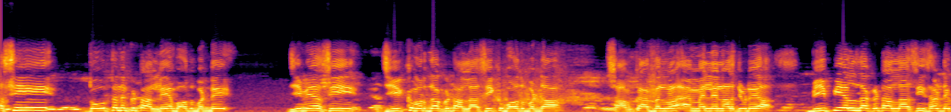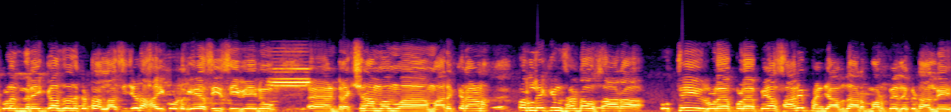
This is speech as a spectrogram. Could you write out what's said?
ਅਸੀਂ ਦੋ ਤਿੰਨ ਘੁਟਾਲੇ ਆ ਬਹੁਤ ਵੱਡੇ ਜਿਵੇਂ ਅਸੀਂ ਜੀਰਕਵਰ ਦਾ ਘੁਟਾਲਾ ਸੀ, ਇੱਕ ਬਹੁਤ ਵੱਡਾ ਸਾਬਕਾ ਐਮਐਲਏ ਨਾਲ ਜੁੜਿਆ। ਬੀਪੀਐਲ ਦਾ ਘੁਟਾਲਾ ਸੀ, ਸਾਡੇ ਕੋਲ ਨਰੇਗਾ ਦਾ ਘੁਟਾਲਾ ਸੀ, ਜਿਹੜਾ ਹਾਈ ਕੋਰਟ ਗਿਆ ਸੀ ਸੀਬੀਆਈ ਨੂੰ ਡਾਇਰੈਕਸ਼ਨਾਂ ਮਾਰਕ ਕਰਾਉਣ। ਪਰ ਲੇਕਿਨ ਸਾਡਾ ਉਹ ਸਾਰਾ ਉੱਥੇ ਹੀ ਰੁਲਿਆ ਪੁਲਿਆ ਪਿਆ, ਸਾਰੇ ਪੰਜਾਬ ਦਾ ਅਰਬਾਂ ਰੁਪਏ ਦੇ ਘੁਟਾਲੇ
